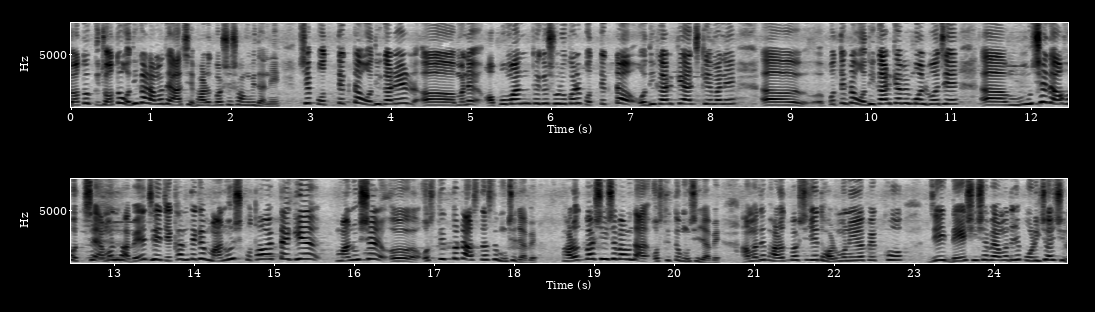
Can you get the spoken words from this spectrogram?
যত যত অধিকার আমাদের আছে ভারতবর্ষের সংবিধানে, সে প্রত্যেকটা অধিকারের মানে অপমান থেকে শুরু করে প্রত্যেকটা অধিকারকে আজকে মানে প্রত্যেকটা অধিকারকে আমি বলব যে মুছে দেওয়া হচ্ছে এমনভাবে যে যেখান থেকে মানুষ কোথাও একটা গিয়ে মানুষের অস্তিত্বটা আস্তে আস্তে মুছে যাবে। ভারতবাসী হিসেবে আমাদের অস্তিত্ব মুছে যাবে। আমাদের ভারতবর্ষে যে ধর্মনিরপেক্ষ যেই দেশ হিসেবে আমাদের যে পরিচয় ছিল,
